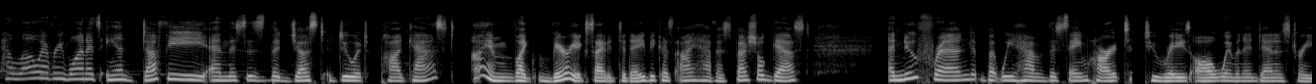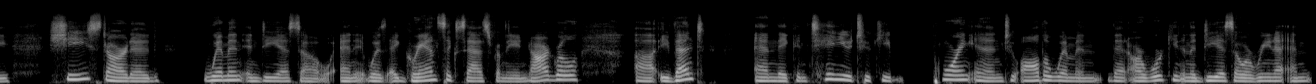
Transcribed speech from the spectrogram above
Hello, everyone. It's Anne Duffy, and this is the Just Do It podcast. I am like very excited today because I have a special guest, a new friend, but we have the same heart to raise all women in dentistry. She started Women in DSO, and it was a grand success from the inaugural uh, event. And they continue to keep pouring in to all the women that are working in the DSO arena and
